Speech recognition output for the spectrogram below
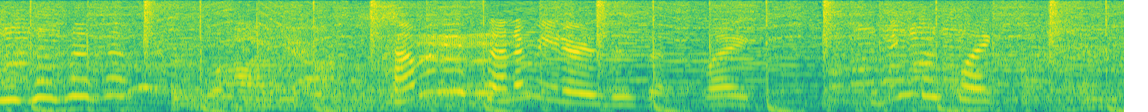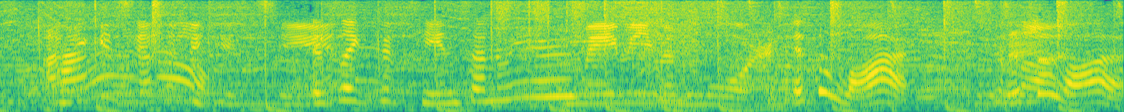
How many centimeters is it? Like, I think it's like. I think it's definitely 15. It's like 15 centimeters. Maybe even more. It's a lot. It's, a a lot.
